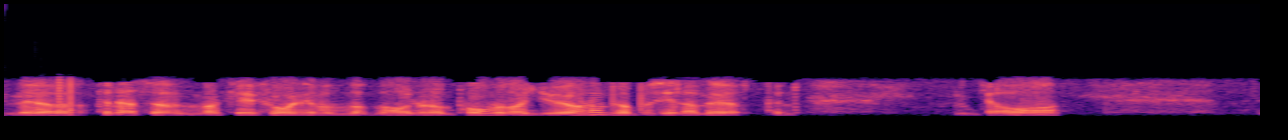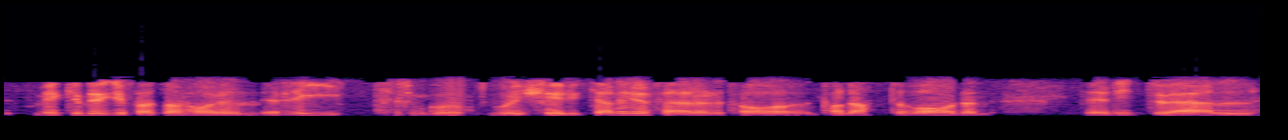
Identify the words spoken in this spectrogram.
möten, alltså man kan ju fråga sig vad, vad håller de på med? Vad gör de då på sina möten? Ja, mycket bygger på att man har en rit som går, går i kyrkan ungefär eller tar, tar nattvarden. Det är en rituell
